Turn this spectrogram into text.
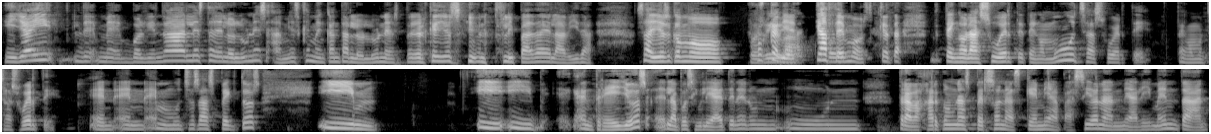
y yo ahí, me- volviendo al este de los lunes, a mí es que me encantan los lunes, pero es que yo soy una flipada de la vida. O sea, yo es como, Pues pues, qué bien, ¿qué pues- hacemos? Tengo la suerte, tengo mucha suerte, tengo mucha suerte en, en- en muchos aspectos y, y- y entre ellos eh, la posibilidad de tener un, un- trabajar con unas personas que me apasionan, me alimentan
